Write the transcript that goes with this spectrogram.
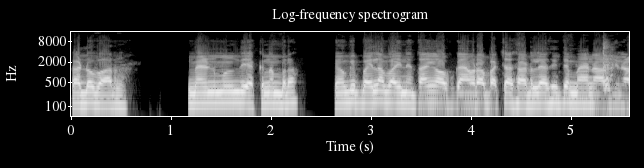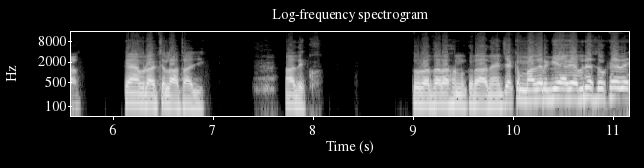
ਕੱਢੋ ਬਾਹਰ ਨੂੰ। ਮਿਲਣ ਮੁਲਣ ਦੀ ਇੱਕ ਨੰਬਰ ਆ। ਕਿਉਂਕਿ ਪਹਿਲਾਂ ਬਾਈ ਨੇ ਤਾਂ ਹੀ ਆਫ ਕੈਮਰਾ ਬੱਚਾ ਛੱਡ ਲਿਆ ਸੀ ਤੇ ਮੈਂ ਨਾਲ ਦੀ ਨਾਲ ਕੈਮਰਾ ਚਲਾਤਾ ਜੀ। ਆ ਦੇਖੋ। ਤੁਰਾ ਤਾਰਾ ਤੁਹਾਨੂੰ ਕਰਾ ਦਿਆਂ। ਚੈੱਕ ਮਗਰ ਕੀ ਆ ਗਿਆ ਵੀਰੇ ਸੁਖੇ ਦੇ?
